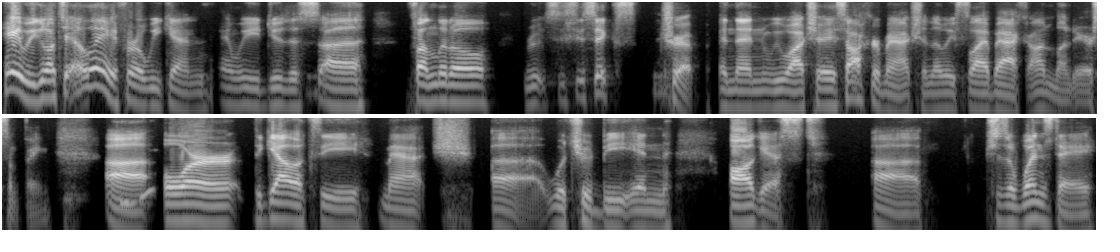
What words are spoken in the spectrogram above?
hey, we go to LA for a weekend and we do this uh fun little Route 66 trip, and then we watch a soccer match, and then we fly back on Monday or something. Uh, or the Galaxy match, uh, which would be in August, uh, which is a Wednesday,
